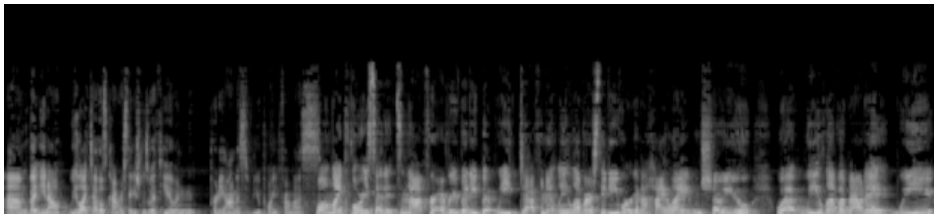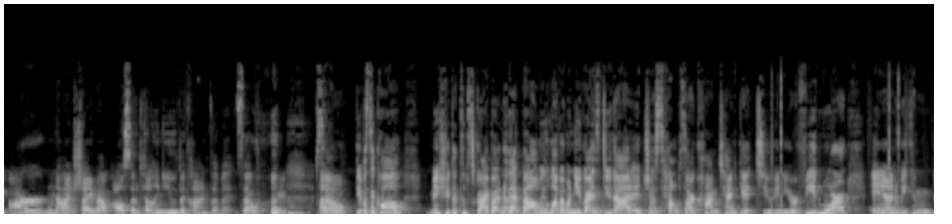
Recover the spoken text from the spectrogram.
Um, but you know, we like to have those conversations with you and pretty honest viewpoint from us. Well, like Laurie said, it's not for everybody, but we definitely love our city. We're going to highlight and show you what we love about it. We are not shy about also telling you the cons of it. So, right. so um, give us a call. Make sure that subscribe button or that bell. We love it when you guys do that. It just helps our content get to in your feed more, and we can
